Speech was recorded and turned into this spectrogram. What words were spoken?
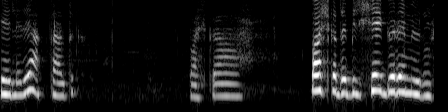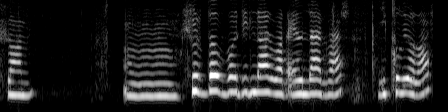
şeyleri aktardık. Başka başka da bir şey göremiyorum şu an. Hmm, şurada variller var, evler var. Yıkılıyorlar.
